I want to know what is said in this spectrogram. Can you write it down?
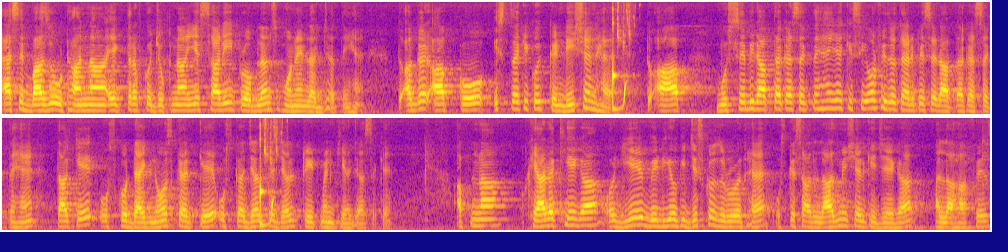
ऐसे बाजू उठाना, एक तरफ़ को झुकना, ये सारी प्रॉब्लम्स होने लग जाती हैं। तो अगर आपको इस तरह की कोई कंडीशन है तो आप मुझसे भी रबता कर सकते हैं या किसी और फिज़ियोथेरेपी से रबता कर सकते हैं, ताकि उसको डायग्नोज करके उसका जल्द से जल्द ट्रीटमेंट किया जा सके। अपना ख्याल रखिएगा और ये वीडियो की जिसको ज़रूरत है, उसके साथ लाजमी शेयर कीजिएगा। अल्लाह हाफिज़।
